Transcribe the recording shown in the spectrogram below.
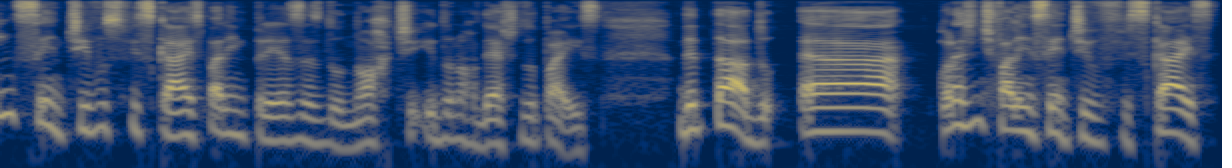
incentivos fiscais para empresas do norte e do nordeste do país. Deputado, uh, quando a gente fala em incentivos fiscais,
